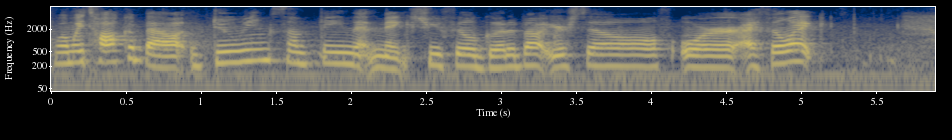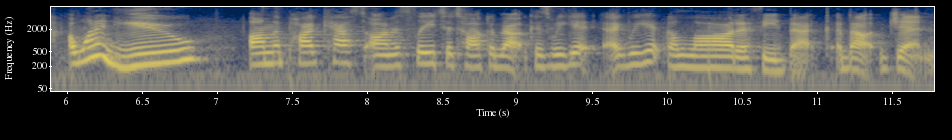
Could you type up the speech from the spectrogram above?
when we talk about doing something that makes you feel good about yourself, or I feel like I wanted you on the podcast, honestly, to talk about because we get we get a lot of feedback about Jen,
